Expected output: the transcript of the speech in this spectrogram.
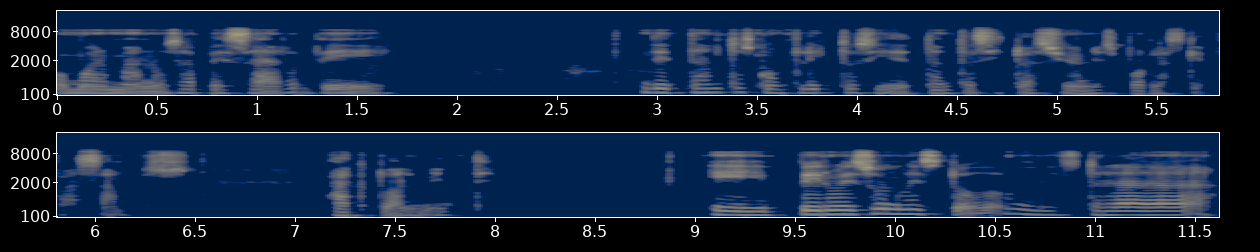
como hermanos a pesar de, de tantos conflictos y de tantas situaciones por las que pasamos actualmente. Eh, pero eso no es todo, nuestra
